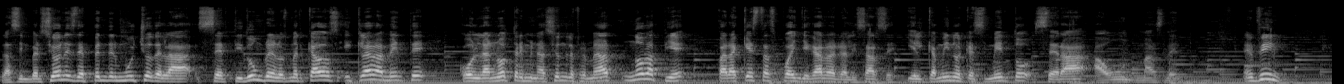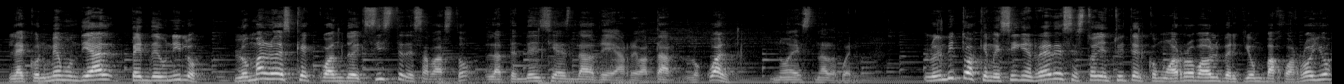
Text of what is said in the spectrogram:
Las inversiones dependen mucho de la certidumbre en los mercados y claramente con la no terminación de la enfermedad no da pie para que éstas puedan llegar a realizarse y el camino al crecimiento será aún más lento. En fin, la economía mundial pende de un hilo. Lo malo es que cuando existe desabasto, la tendencia es la de arrebatar, lo cual no es nada bueno. Lo invito a que me siga en redes, estoy en Twitter como arroba oliver-arroyo,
